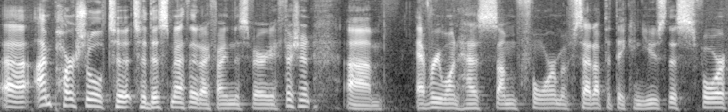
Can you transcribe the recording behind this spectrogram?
Uh, I'm partial to, to this method. I find this very efficient. Um, Everyone has some form of setup that they can use this for.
